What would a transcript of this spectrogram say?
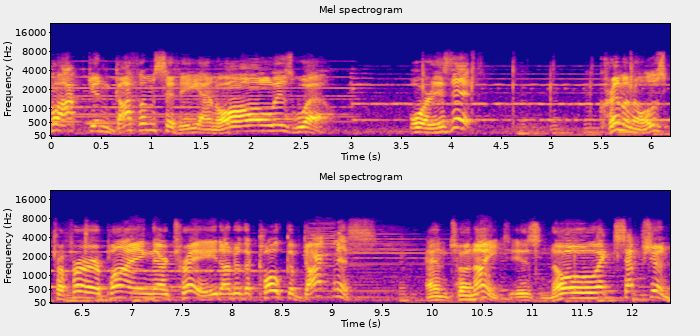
o'clock in Gotham City and all is well. Or is it? Criminals prefer plying their trade under the cloak of darkness, and tonight is no exception.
